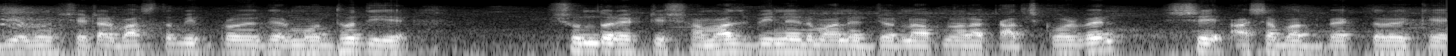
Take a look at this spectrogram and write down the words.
দিয়ে এবং সেটার বাস্তবিক প্রয়োগের মধ্য দিয়ে সুন্দর একটি সমাজ বিনির্মাণের জন্য আপনারা কাজ করবেন। সে আশাবাদ ব্যক্ত রেখে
